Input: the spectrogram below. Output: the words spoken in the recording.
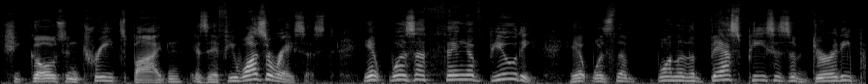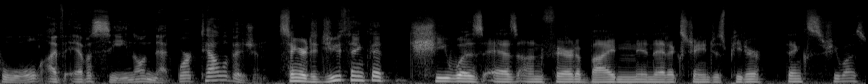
she goes and treats Biden as if he was a racist. It was a thing of beauty. It was the one of the best pieces of dirty pool I've ever seen on network television. Singer, did you think that she was as unfair to Biden in that exchange as Peter thinks she was?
